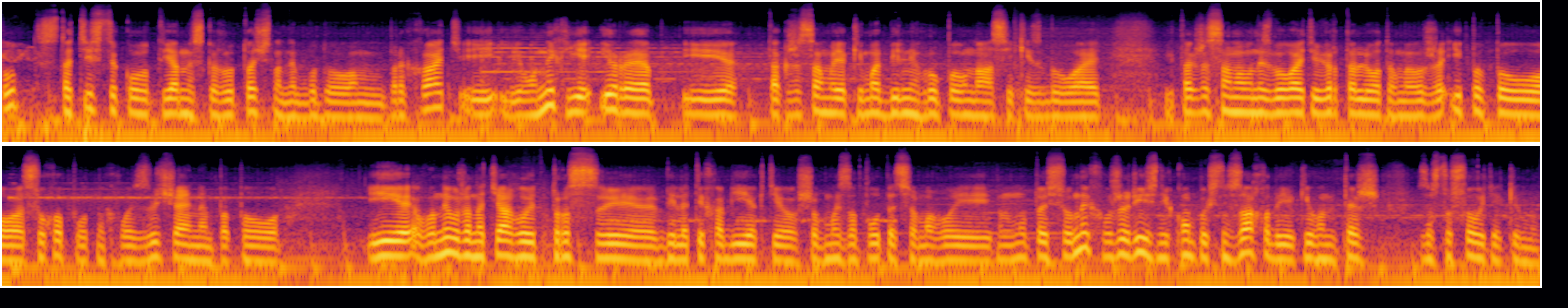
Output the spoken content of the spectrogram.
Тут статистику, от я не скажу точно, не буду вам брехати. І, і у них є і РЕП, і так же само, як і мобільні групи у нас, які збивають. І так же само вони збивають і вертольотами вже, і ППО, сухопутних ось, звичайним ППО. І вони вже натягують троси біля тих об'єктів, щоб ми запутатися могли. Ну, тобто у них вже різні комплексні заходи, які вони теж застосовують, як і ми.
